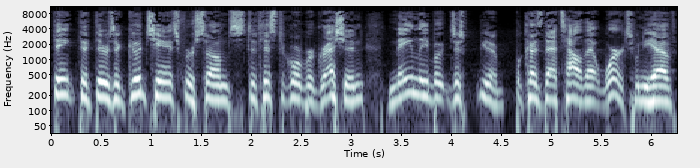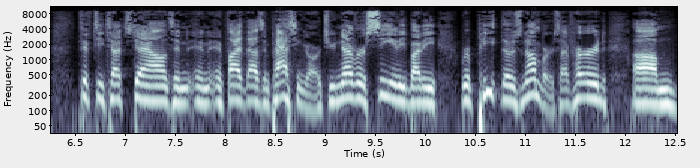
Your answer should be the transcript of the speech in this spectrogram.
think that there's a good chance for some statistical regression, mainly but just, you know, because that's how that works when you have 50 touchdowns and, and, and 5,000 passing yards. You never see anybody repeat those numbers. I've heard, um,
